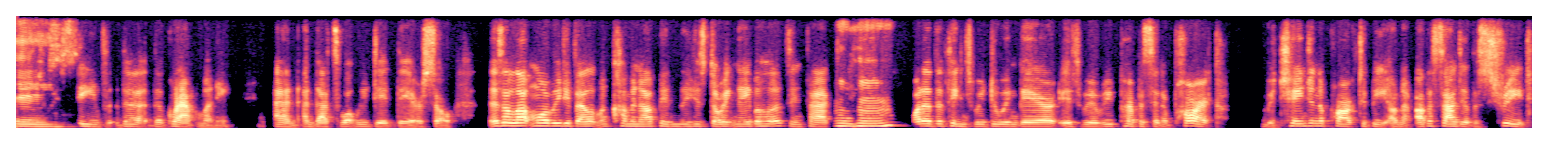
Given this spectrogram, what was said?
okay, receive the, the grant money. And, and that's what we did there. So there's a lot more redevelopment coming up in the historic neighborhoods. In fact, mhm, one of the things we're doing there is we're repurposing a park. We're changing the park to be on the other side of the street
